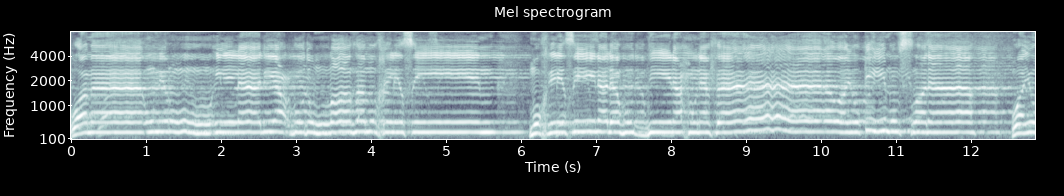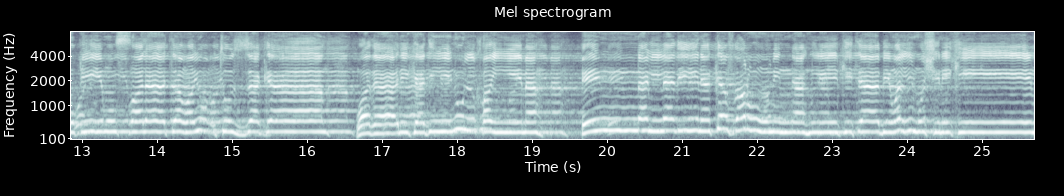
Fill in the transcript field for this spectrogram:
وما أمروا إلا ليعبدوا الله مخلصين. مخلصين له الدين حنفاء ويقيموا الصلاة ويقيموا الصلاة ويؤتوا الزكاة. وذلك دين القيمة. إن الذين كفروا من أهل الكتاب والمشركين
